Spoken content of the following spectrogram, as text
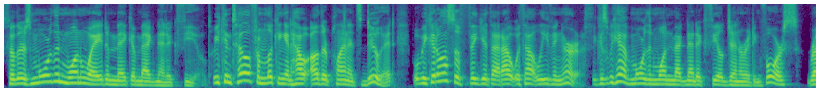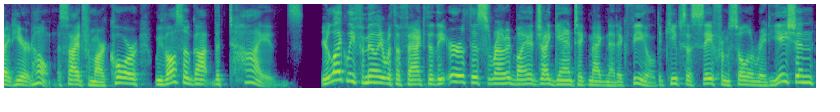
So there's more than one way to make a magnetic field. We can tell from looking at how other planets do it, but we could also figure that out without leaving Earth, because we have more than one magnetic field generating force right here at home. Aside from our core, we've also got the tides. You're likely familiar with the fact that the Earth is surrounded by a gigantic magnetic field. It keeps us safe from solar radiation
